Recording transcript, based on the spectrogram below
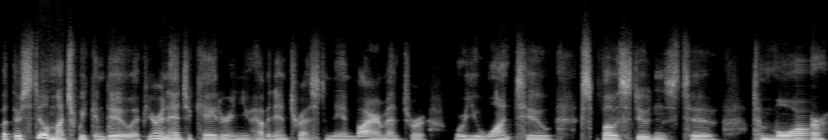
but there's still much we can do. If you're an educator and you have an interest in the environment or, or you want to expose students to, to more,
